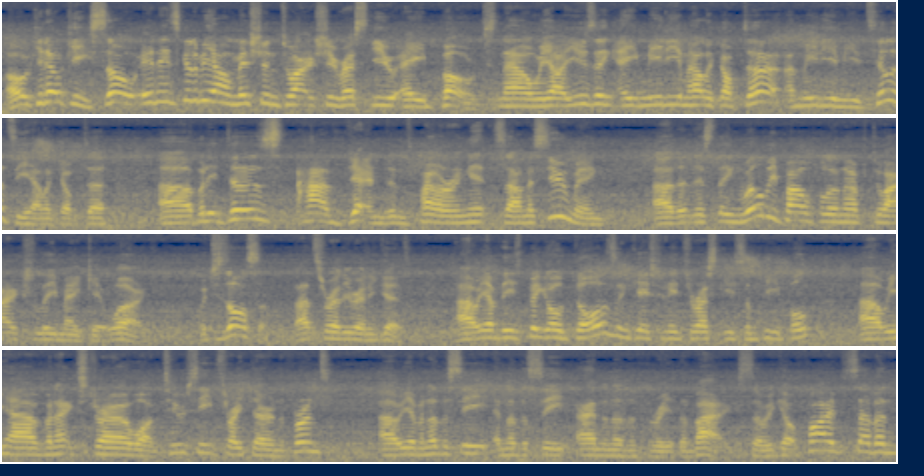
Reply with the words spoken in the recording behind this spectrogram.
Okie dokie, so it is going to be our mission to actually rescue a boat. Now, we are using a medium helicopter, a medium utility helicopter, uh, but it does have jet engines powering it, so I'm assuming uh, that this thing will be powerful enough to actually make it work, which is awesome. That's really, really good. Uh, we have these big old doors in case we need to rescue some people. Uh, we have an extra, what, two seats right there in the front. Uh, we have another seat, another seat, and another three at the back. So we got five, seven,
